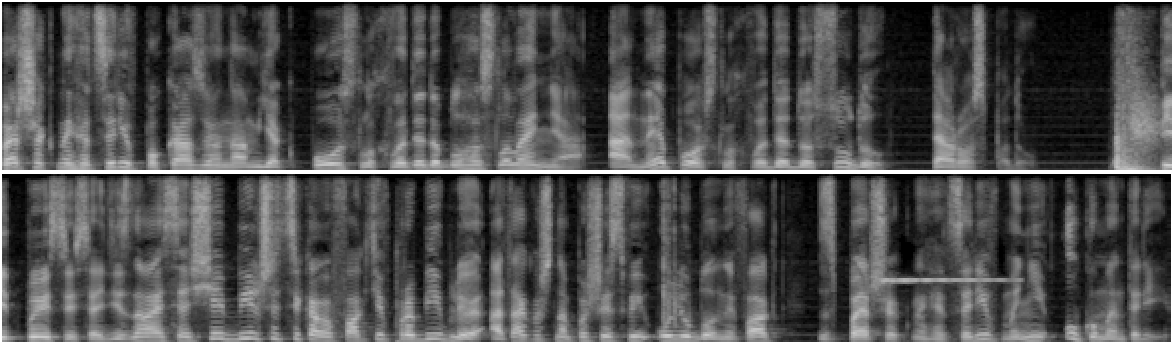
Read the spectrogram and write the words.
Перша книга царів показує нам, як послух веде до благословення, а не послух веде до суду та розпаду. Підписуйся, дізнавайся ще більше цікавих фактів про Біблію, а також напиши свій улюблений факт з першої книги царів мені у коментарі.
